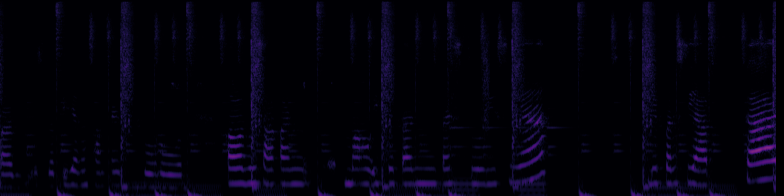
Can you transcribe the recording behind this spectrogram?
bagus. Tapi jangan sampai turun. Kalau misalkan mau ikutan tes tulisnya dipersiapkan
